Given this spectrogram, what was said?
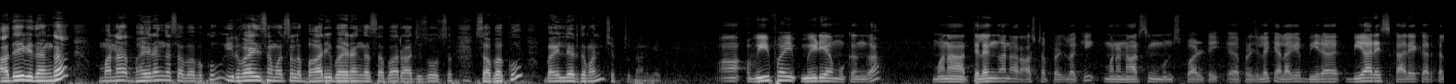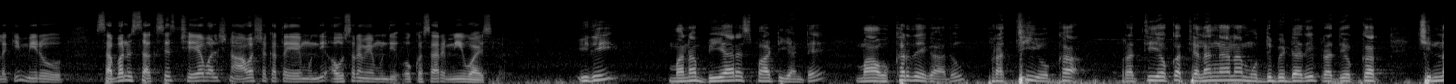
అదేవిధంగా మన బహిరంగ సభకు ఇరవై ఐదు సంవత్సరాల భారీ బహిరంగ సభ రాజ్యోత్సవ సభకు బయలుదేరుతామని చెప్తున్నాను మీకు. వి ఫైవ్ మీడియా ముఖంగా మన తెలంగాణ రాష్ట్ర ప్రజలకి మన నార్సింగ్ మున్సిపాలిటీ ప్రజలకి అలాగే బీఆర్ బీఆర్ఎస్ కార్యకర్తలకి మీరు సభను సక్సెస్ చేయవలసిన ఆవశ్యకత ఏముంది అవసరం ఏముంది? ఒక్కసారి మీ వాయిస్లో. ఇది మన బీఆర్ఎస్ పార్టీ అంటే మా ఒక్కరిదే కాదు ప్రతి ఒక్క ప్రతి ఒక్క తెలంగాణ ముద్దు బిడ్డది ప్రతి ఒక్క చిన్న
